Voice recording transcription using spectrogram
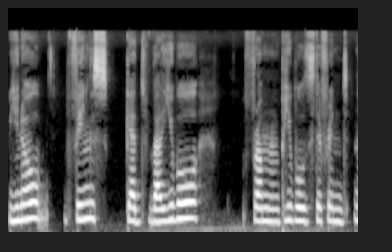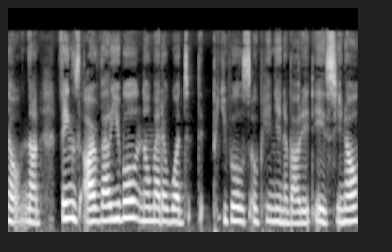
you know, things get valuable from people's different no not things are valuable no matter what people's opinion about it is you know?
